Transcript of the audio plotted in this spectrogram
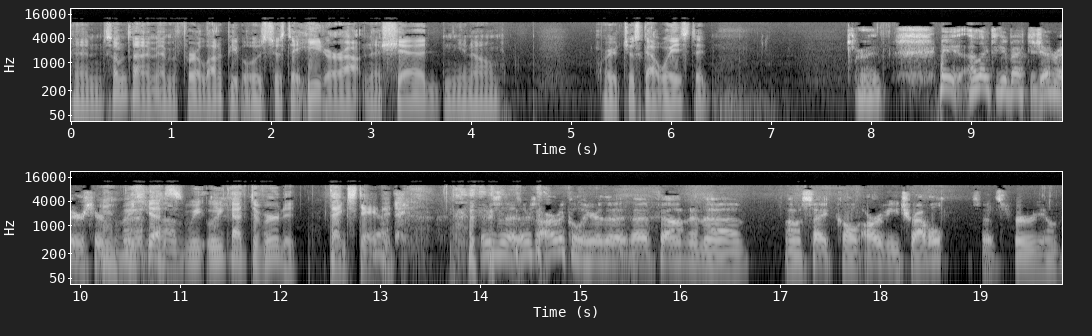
And sometimes, and for a lot of people, it was just a heater out in the shed, you know, where it just got wasted. Right. Hey, I'd like to get back to generators here for a minute. yes, um, we, we got diverted. Thanks, David. Yeah there's a there's an article here that I found in a, on a site called RV Travel. So it's for you know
